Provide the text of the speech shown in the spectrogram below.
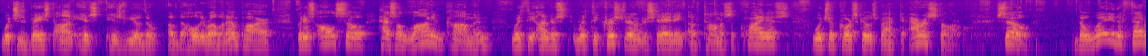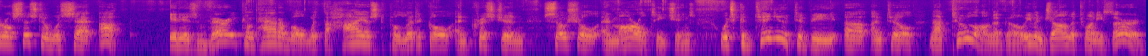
which is based on his, his view of the, of the Holy Roman Empire, but it also has a lot in common with the, under, with the Christian understanding of Thomas Aquinas, which of course goes back to Aristotle. So, the way the federal system was set up it is very compatible with the highest political and Christian social and moral teachings, which continue to be uh, until not too long ago. Even John the 23rd,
